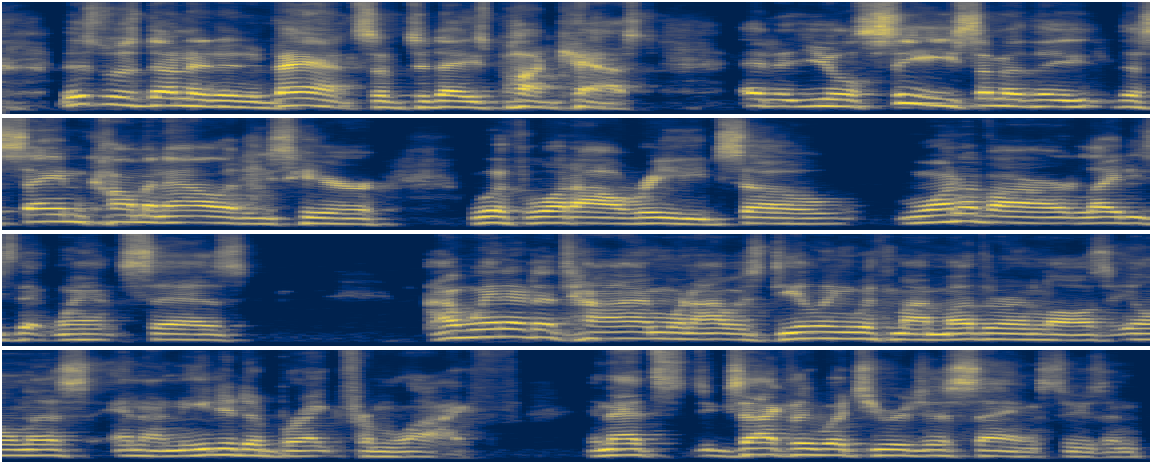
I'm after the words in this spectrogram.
this was done in advance of today's podcast. And you'll see some of the the same commonalities here with what I'll read. So one of our ladies that went says, I went at a time when I was dealing with my mother-in-law's illness and I needed a break from life. And that's exactly what you were just saying, Susan.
